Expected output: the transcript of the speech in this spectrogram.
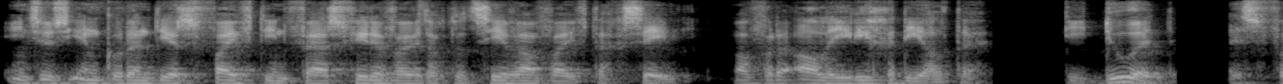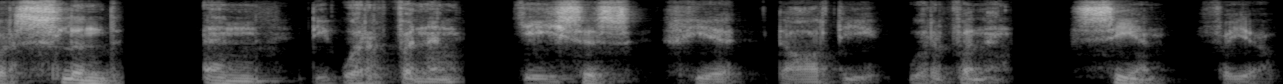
En soos 1 Korintiërs 15 vers 54 tot 57 sê, maar veral hierdie gedeelte, die dood is verslind in die oorwinning. Jesus gee daardie oorwinning. Seën vir jou.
